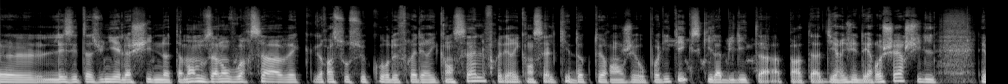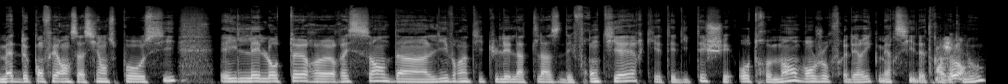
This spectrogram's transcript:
les États-Unis et la Chine notamment. Nous allons voir ça avec grâce au secours de Frédéric Ancel, Frédéric Ancel qui est docteur en géopolitique, ce qui l'habilite à, à diriger des recherches, il est maître de conférences à Sciences Po aussi, et il est l'auteur euh, récent d'un livre intitulé L'Atlas des frontières, qui est édité chez Autrement. Bonjour Frédéric, merci d'être avec nous.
